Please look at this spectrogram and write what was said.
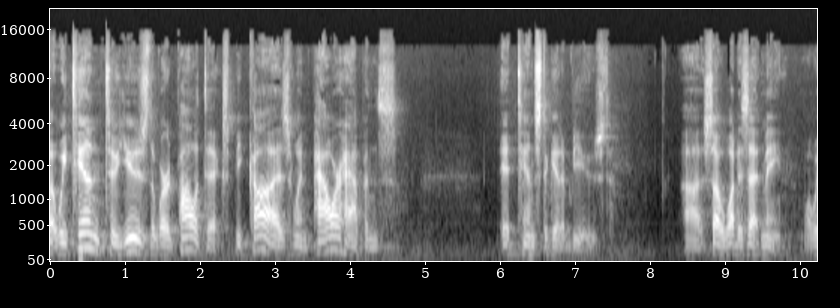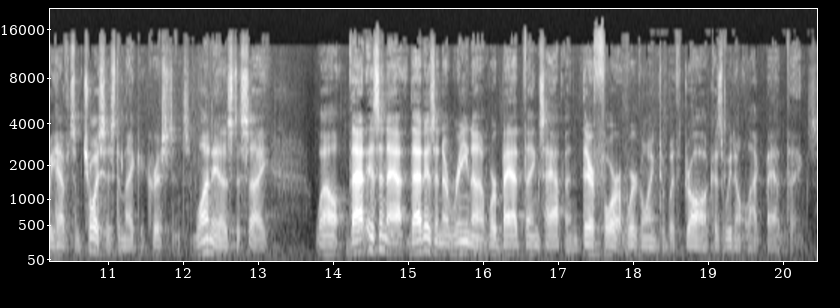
But we tend to use the word politics because when power happens, it tends to get abused. Uh, so, what does that mean? Well, we have some choices to make as Christians. One is to say, well, that is an, that is an arena where bad things happen, therefore, we're going to withdraw because we don't like bad things.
